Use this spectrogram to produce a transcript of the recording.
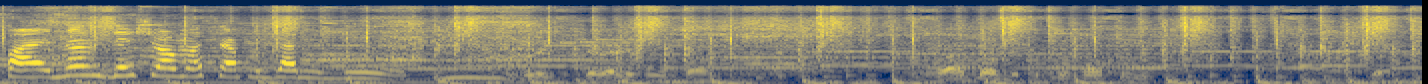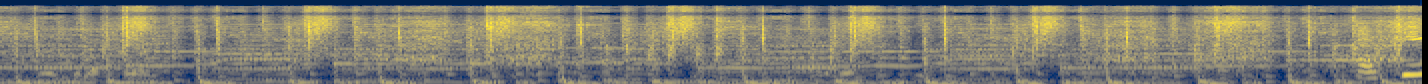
pai. Não deixa eu mostrar pros amiguinhos. Vou ter que esperar ele voltar. Vai não, depois eu volto aí. Aqui, ó. Vem aqui na. Vai, desce aqui. Aqui?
